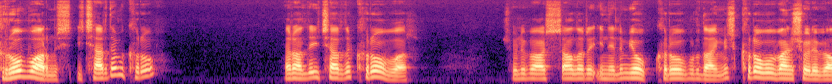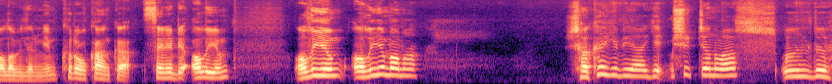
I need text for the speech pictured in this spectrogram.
Crow varmış. İçeride mi Crow? Herhalde içeride Crow var. Şöyle bir aşağılara inelim. Yok Crow buradaymış. Crow'u ben şöyle bir alabilir miyim? Crow kanka seni bir alayım. Alayım alayım ama. Şaka gibi ya. 73 canı var. Öldü.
